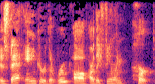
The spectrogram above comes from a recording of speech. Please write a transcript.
Is that anger the root of, are they feeling hurt?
